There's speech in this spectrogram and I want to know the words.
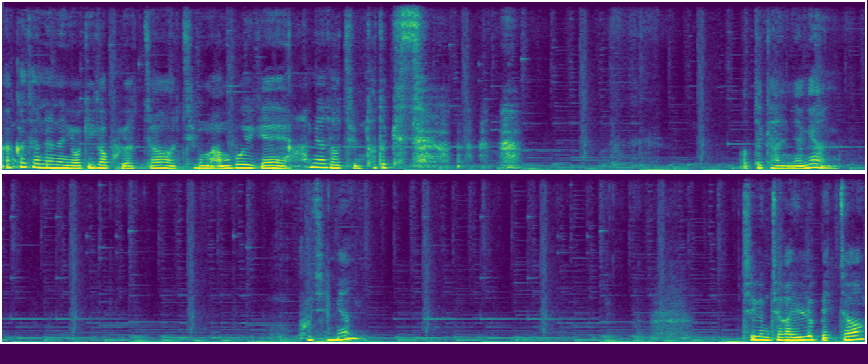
아까 전에는 여기가 보였죠? 지금 안 보이게 하면서 지금 터득했어요. 어떻게 하느냐면, 보시면, 지금 제가 일로 뺐죠?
